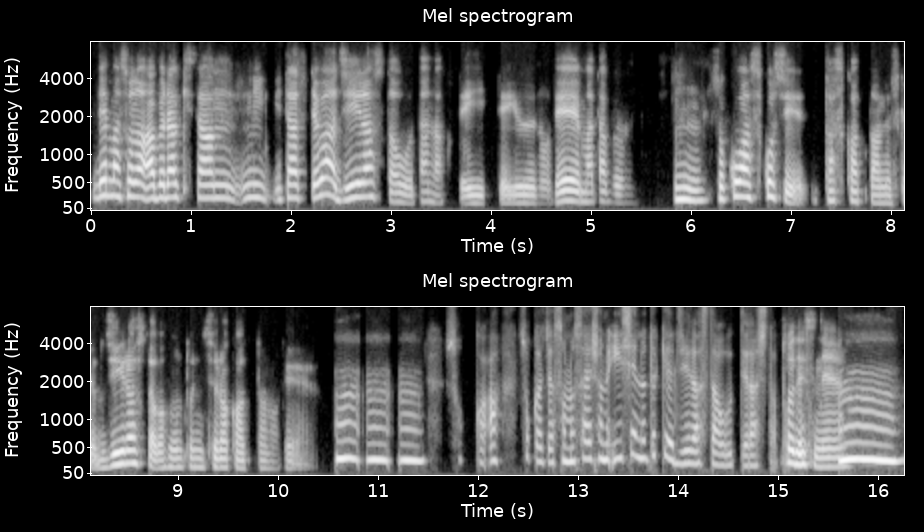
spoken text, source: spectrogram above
で、まあ、その油木さんに至っては G ラスタを打たなくていいっていうので、まあ、多分、うん、そこは少し助かったんですけど、G ラスタが本当に辛かったので、うんうんうん。そっか。あ、そっか。じゃあその最初の EC の時は G ラスターを打ってらしたと。そうですねう。ん。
